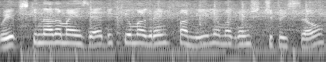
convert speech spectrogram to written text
O IFSC nada mais é do que uma grande família, uma grande instituição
